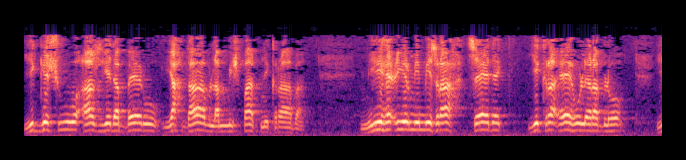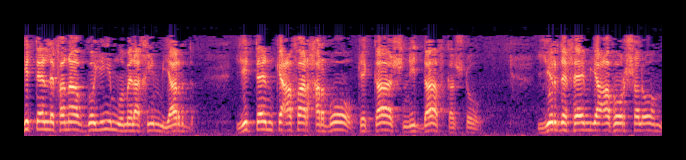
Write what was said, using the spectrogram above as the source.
יגשו אז ידברו, יחדיו למשפט נקרבה. מי העיר ממזרח צדק, יקראהו לרגלו, ייתן לפניו גויים ומלכים ירד, ייתן כעפר חרבו, כקש נידף קשתו. ירדפם יעבור שלום,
